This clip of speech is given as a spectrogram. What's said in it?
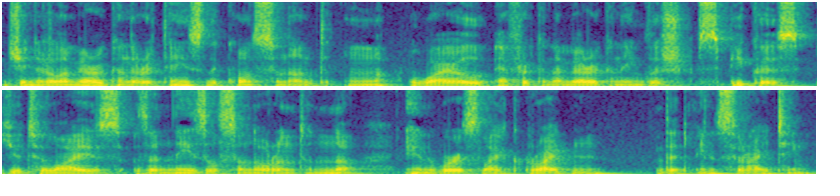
General American retains the consonant ng, while African American English speakers utilize the nasal sonorant n in words like writing, that means writing.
